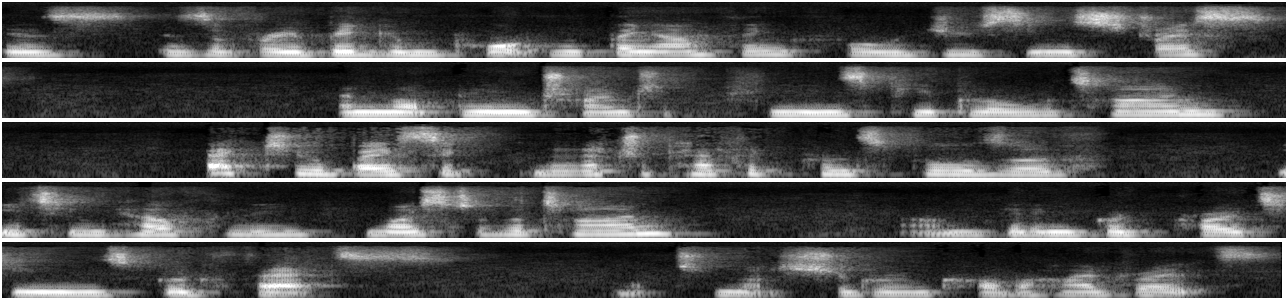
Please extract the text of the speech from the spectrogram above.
is, is a very big important thing, I think, for reducing stress and not being trying to please people all the time. Back to your basic naturopathic principles of eating healthily most of the time, um, getting good proteins, good fats, not too much sugar and carbohydrates,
